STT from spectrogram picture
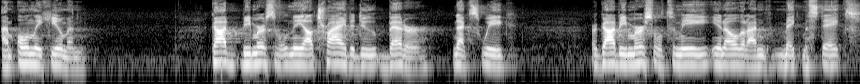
I'm only human. God, be merciful to me. I'll try to do better next week. Or God, be merciful to me, you know, that I make mistakes.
